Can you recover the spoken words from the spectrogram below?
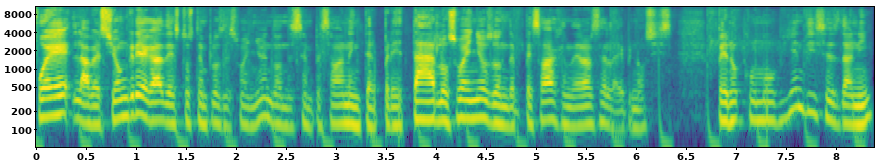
fue la versión griega de estos templos de sueño, en donde se empezaban a interpretar los sueños, donde empezaba a generarse la hipnosis. Pero como bien dices, Dani,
